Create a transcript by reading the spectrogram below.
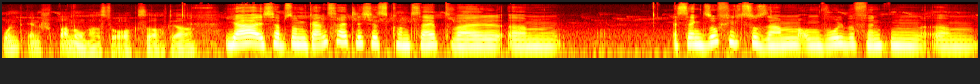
und Entspannung, hast du auch gesagt, ja? Ja, ich habe so ein ganzheitliches Konzept, weil ähm, es hängt so viel zusammen, um Wohlbefinden ähm,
